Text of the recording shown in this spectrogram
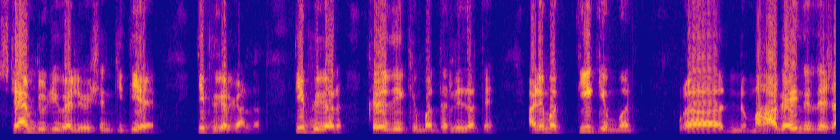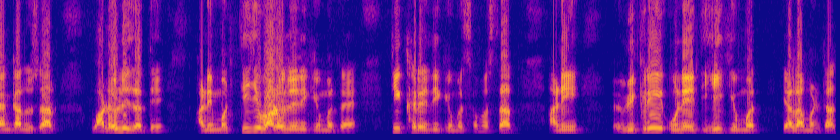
स्टॅम्प ड्युटी व्हॅल्युएशन किती आहे ती फिगर काढतात. ती फिगर खरेदी किंमत धरली जाते आणि मग ती किंमत महागाई निर्देशांकानुसार वाढवली जाते आणि मग ती जी वाढवलेली किंमत आहे ती खरेदी किंमत समजतात आणि विक्री उणे ही किंमत याला म्हणतात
